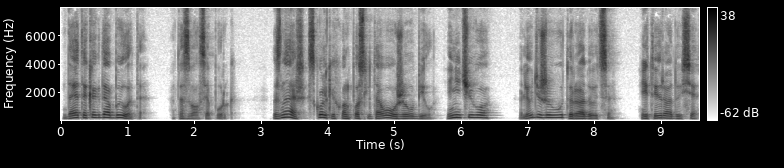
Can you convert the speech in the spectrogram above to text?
«Да это когда было-то?» – отозвался Пурк. «Знаешь, скольких он после того уже убил? И ничего. Люди живут и радуются. И ты радуйся».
